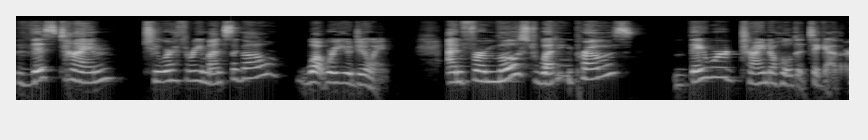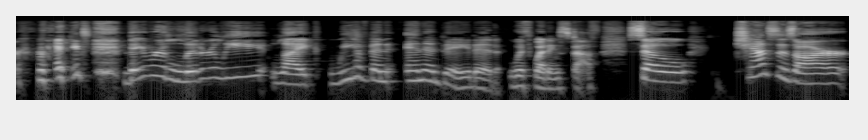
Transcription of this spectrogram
this time, two or three months ago, what were you doing? And for most wedding pros, they were trying to hold it together, right? They were literally like, we have been inundated with wedding stuff. So chances are,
